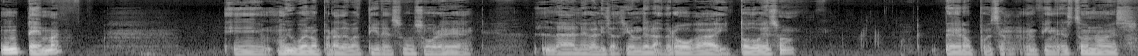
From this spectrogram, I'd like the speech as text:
un tema eh, muy bueno para debatir eso sobre la legalización de la droga y todo eso. Pero pues, en fin, esto no es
